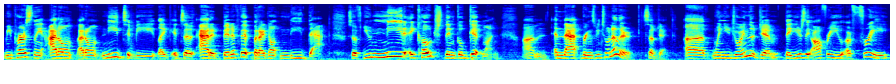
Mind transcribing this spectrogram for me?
Me personally, I don't, I don't need to be like, it's an added benefit, but I don't need that. So if you need a coach, then go get one. Um, and that brings me to another subject. Uh, when you join the gym, they usually offer you a free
